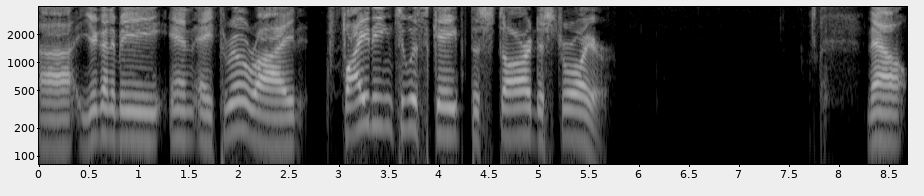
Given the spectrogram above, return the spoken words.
uh, you're going to be in a thrill ride fighting to escape the Star Destroyer. Now,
